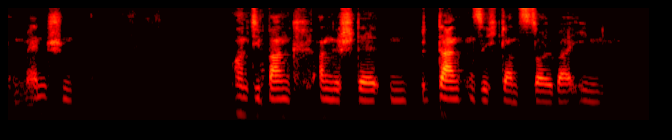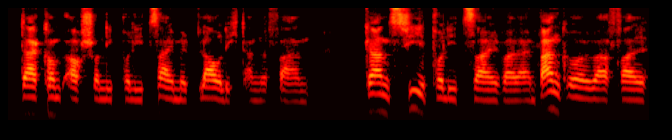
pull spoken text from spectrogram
in Menschen. Und die Bankangestellten bedanken sich ganz doll bei ihnen. Da kommt auch schon die Polizei mit Blaulicht angefahren. ganz viel Polizei, weil ein Banküberfall,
